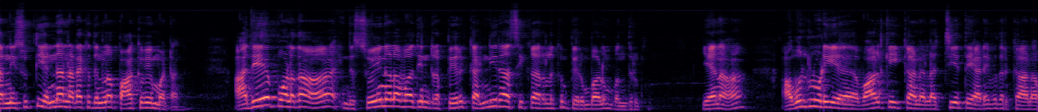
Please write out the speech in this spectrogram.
தன்னை சுற்றி என்ன நடக்குதுன்னுலாம் பார்க்கவே மாட்டாங்க. அதே போல தான் இந்த சுயநலவாதின்ற பேர் கன்னிராசிக்காரர்களுக்கும் பெரும்பாலும் வந்திருக்கும். ஏன்னா அவர்களுடைய வாழ்க்கைக்கான லட்சியத்தை அடைவதற்கான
